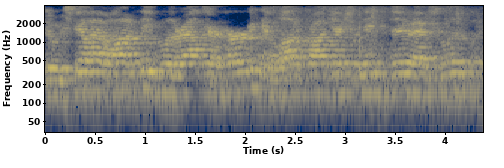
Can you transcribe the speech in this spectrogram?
Do we still have a lot of people that are out there hurting and a lot of projects we need to do? Absolutely.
